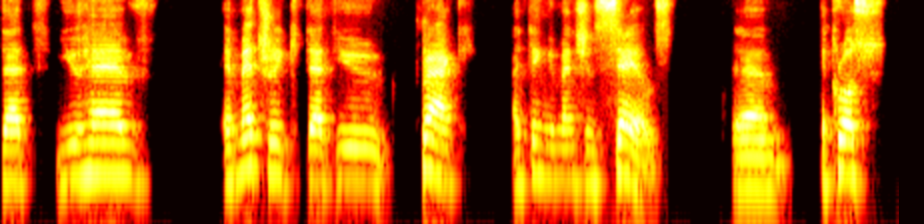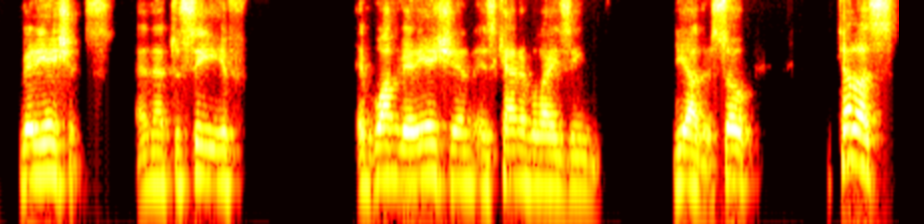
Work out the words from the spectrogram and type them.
that you have a metric that you track. I think you mentioned sales um, across variations, and then to see if if one variation is cannibalizing the other. So tell us,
